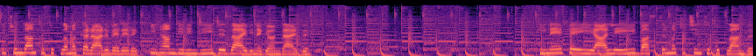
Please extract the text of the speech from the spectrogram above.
suçundan tutuklama kararı vererek, İlhan Bininci'yi cezaevine gönderdi. İNFİAL'yi bastırmak için tutuklandı.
